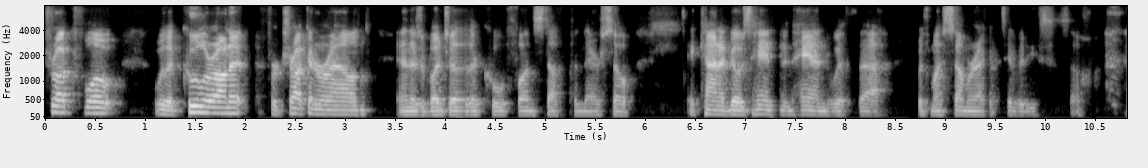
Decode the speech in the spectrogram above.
truck float with a cooler on it for trucking around. And there's a bunch of other cool, fun stuff in there. So it kind of goes hand in hand with uh, with my summer activities. So.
